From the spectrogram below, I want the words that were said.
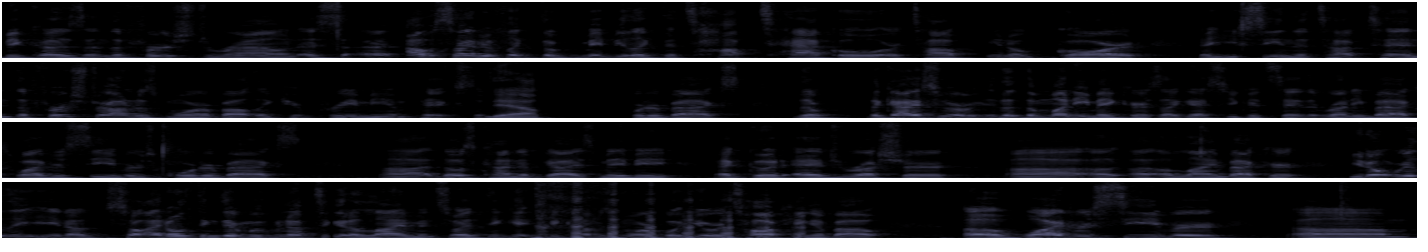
because in the first round, as- uh, outside of like the maybe like the top tackle or top you know guard that you see in the top ten, the first round is more about like your premium picks. Yeah. Quarterbacks, the the guys who are the, the money makers, I guess you could say, the running backs, wide receivers, quarterbacks, uh, those kind of guys. Maybe a good edge rusher, uh, a, a linebacker. You don't really, you know. So I don't think they're moving up to get a lineman. So I think it becomes more of what you were talking about of wide receiver. Um,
